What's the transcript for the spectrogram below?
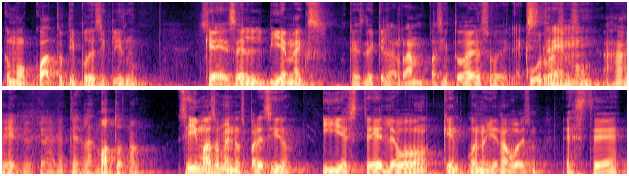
como cuatro tipos de ciclismo. Que es el BMX, que es de que las rampas y todo eso, de El curvas. extremo. así. Ajá. Sí, que, que- que las motos, ¿no? Sí, más o menos, parecido. Y este, luego, ¿qué? bueno, yo no hago eso. Este,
